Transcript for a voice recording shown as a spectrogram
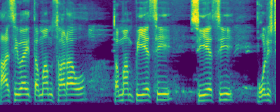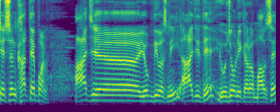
આ સિવાય તમામ શાળાઓ તમામ પીએસસી સીએસસી પોલીસ સ્ટેશન ખાતે પણ આજ જ યોગ દિવસની આ જ રીતે ઉજવણી કરવામાં આવશે.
